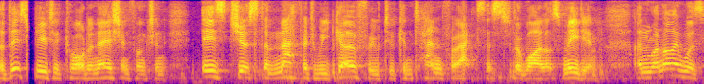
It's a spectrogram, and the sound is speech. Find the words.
The distributed coordination function is just a method we go through to contend for access to the wireless medium. And when I was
